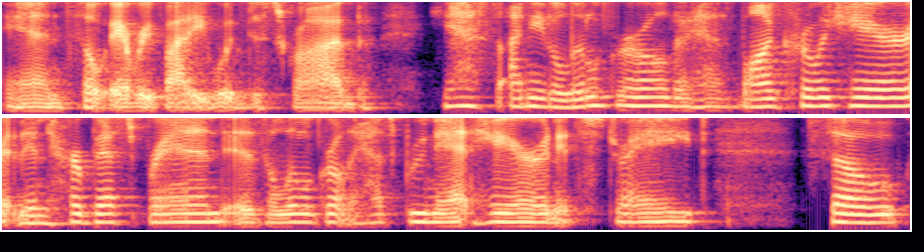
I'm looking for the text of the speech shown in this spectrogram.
And so everybody would describe, yes, I need a little girl that has blonde curly hair. And then her best friend is a little girl that has brunette hair and it's straight. So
